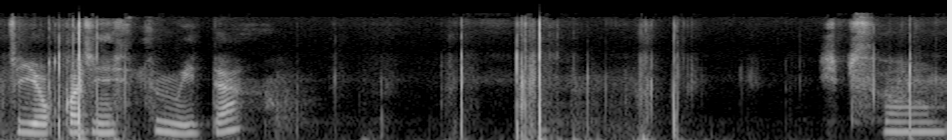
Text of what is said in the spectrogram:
아직 여기까지는 쉽습니다. 13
